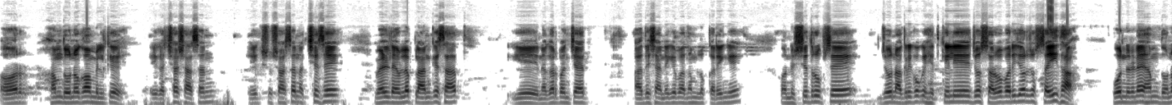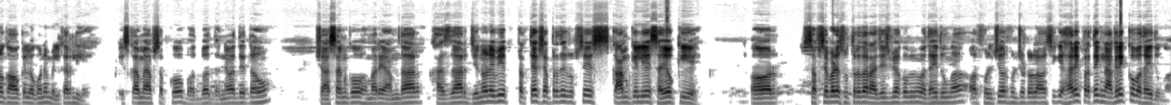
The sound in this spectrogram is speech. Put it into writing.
और हम दोनों गांव मिलके एक अच्छा शासन, एक सुशासन अच्छे से वेल डेवलप प्लान के साथ ये नगर पंचायत आदेश आने के बाद हम लोग करेंगे। और निश्चित रूप से जो नागरिकों के हित के लिए जो सर्वोपरि और जो सही था, वो निर्णय हम दोनों गाँव के लोगों ने मिलकर लिए। इसका मैं आप सबको बहुत बहुत धन्यवाद देता हूँ। शासन को, हमारे आमदार, खासदार, जिन्होंने भी प्रत्यक्ष अप्रत्यक्ष रूप से इस काम के लिए सहयोग किए, और सबसे बड़े सूत्रधार राजेश भैया को भी मैं बधाई दूँगा, और फुलची और फुलची टोलावासी के हर एक प्रत्येक नागरिक को बधाई दूँगा।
